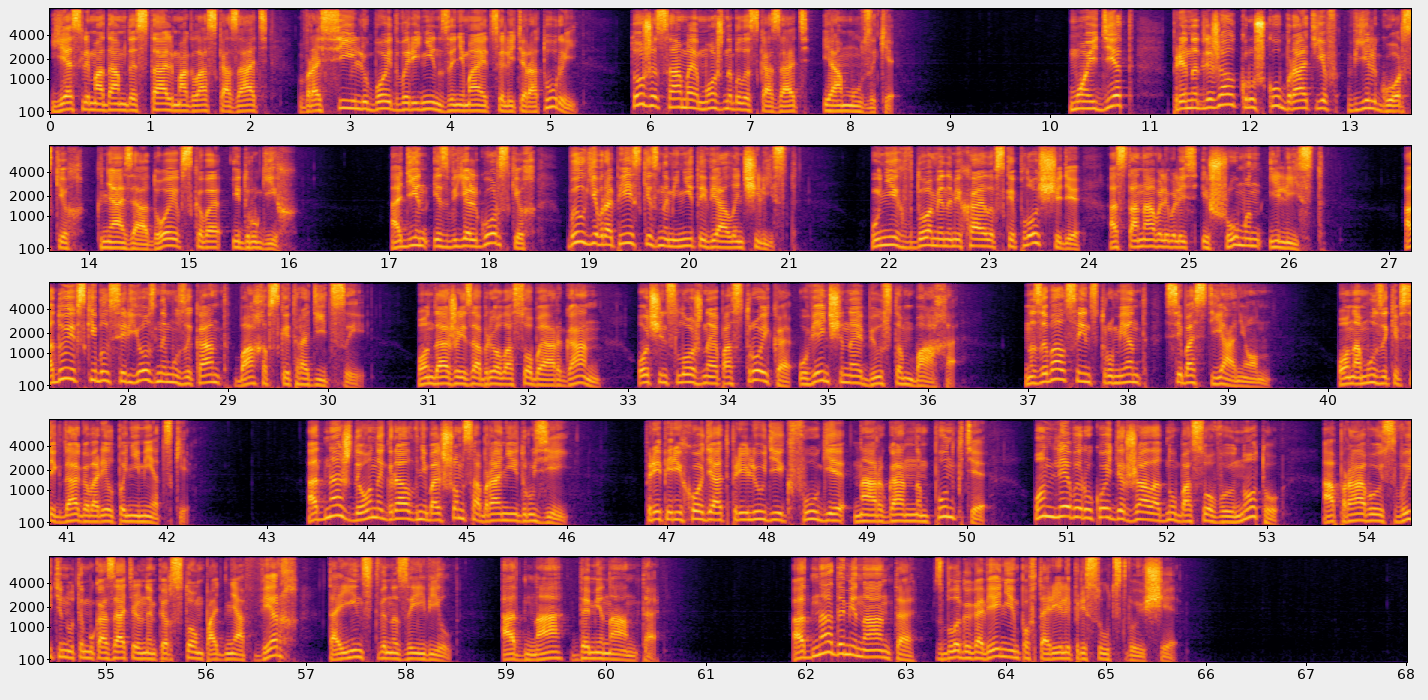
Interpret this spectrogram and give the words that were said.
Если мадам де Сталь могла сказать «в России любой дворянин занимается литературой», то же самое можно было сказать и о музыке. Мой дед принадлежал кружку братьев Вьельгорских, князя Адоевского и других. Один из Вьельгорских был европейский знаменитый виолончелист. У них в доме на Михайловской площади останавливались и Шуман, и Лист – Адуевский был серьезный музыкант баховской традиции. Он даже изобрел особый орган, очень сложная постройка, увенчанная бюстом Баха. Назывался инструмент «Себастьянион». Он о музыке всегда говорил по-немецки. Однажды он играл в небольшом собрании друзей. При переходе от прелюдии к фуге на органном пункте он левой рукой держал одну басовую ноту, а правую с вытянутым указательным перстом подняв вверх – таинственно заявил «Одна доминанта». «Одна доминанта», с благоговением повторили присутствующие.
